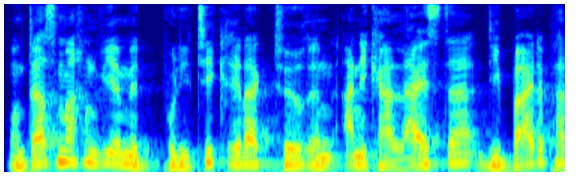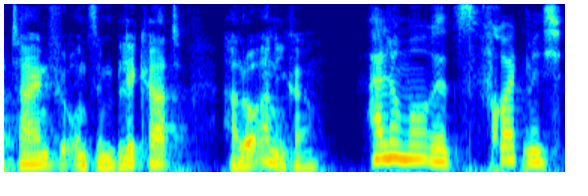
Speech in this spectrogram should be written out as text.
Und das machen wir mit Politikredakteurin Annika Leister, die beide Parteien für uns im Blick hat. Hallo Annika. Hallo Moritz, freut mich.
